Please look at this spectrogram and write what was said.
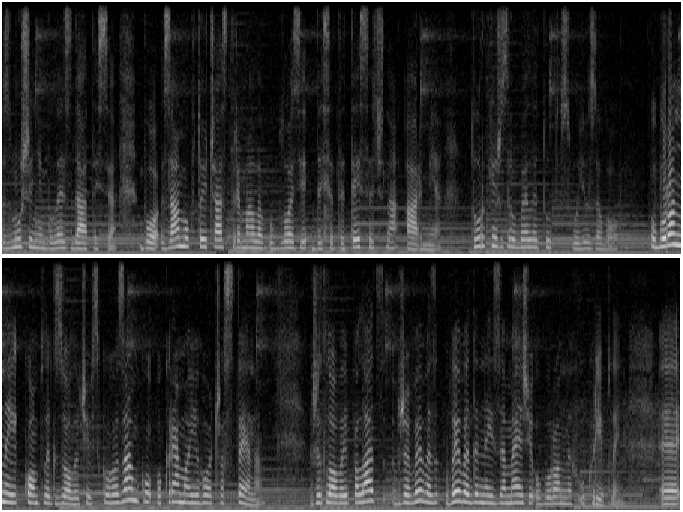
змушені були здатися, бо замок в той час тримала в облозі десятитисячна армія. Турки ж зробили тут свою залогу. Оборонний комплекс Золочівського замку окрема його частина. Житловий палац вже виведений за межі оборонних укріплень. Е,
